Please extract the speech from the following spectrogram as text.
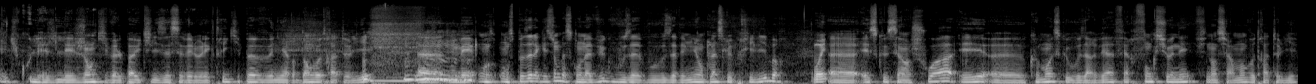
Et du coup, les, les gens qui veulent pas utiliser ces vélos électriques, ils peuvent venir dans votre atelier. Euh, mais on, on se posait la question parce qu'on a vu que vous, a- vous avez mis en place le prix libre. Euh, est-ce que c'est un choix et euh, comment est-ce que vous arrivez à faire fonctionner financièrement votre atelier?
